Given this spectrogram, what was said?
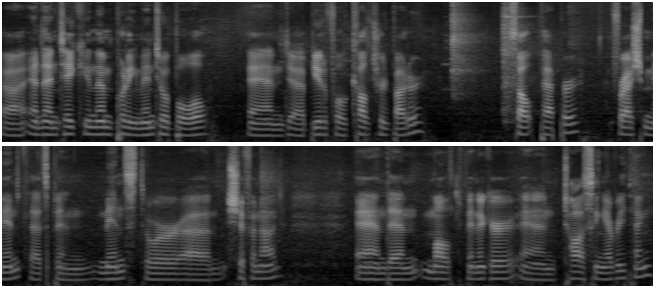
uh, and then taking them, putting them into a bowl, and uh, beautiful cultured butter, salt, pepper, fresh mint that's been minced or um, chiffonade, and then malt vinegar and tossing everything.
